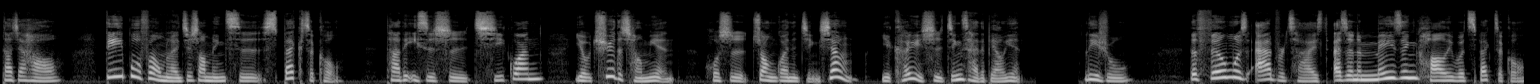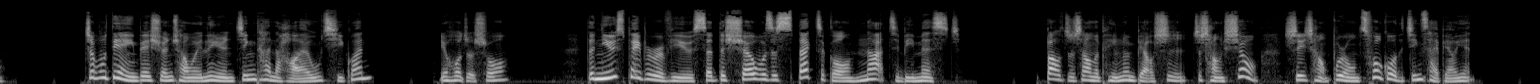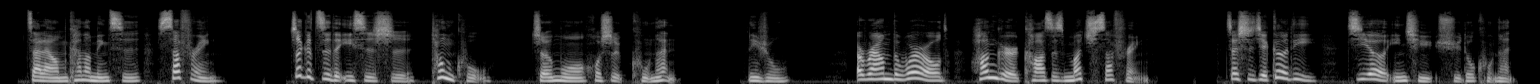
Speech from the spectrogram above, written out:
大家好，第一部分我们来介绍名词 spectacle，它的意思是奇观、有趣的场面，或是壮观的景象，也可以是精彩的表演。 例如，The film was advertised as an amazing Hollywood spectacle。这部电影被宣传为令人惊叹的好莱坞奇观。又或者说，The newspaper review said the show was a spectacle not to be missed。报纸上的评论表示，这场秀是一场不容错过的精彩表演。再来，我们看到名词 suffering，这个字的意思是痛苦、折磨或是苦难。例如。 Around the world, hunger causes much suffering. 在世界各地，饥饿引起许多苦难。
